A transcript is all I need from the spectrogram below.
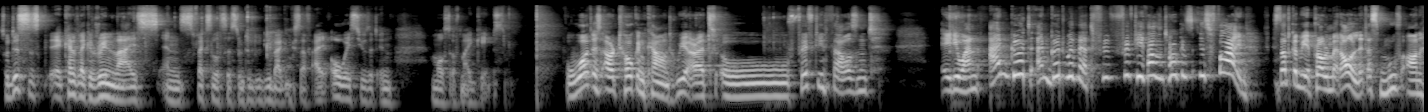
So this is uh, kind of like a really nice and flexible system to do debugging stuff. I always use it in most of my games. What is our token count? We are at oh, 15,081. I'm good. I'm good with that. 50,000 tokens is fine. It's not going to be a problem at all. Let us move on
